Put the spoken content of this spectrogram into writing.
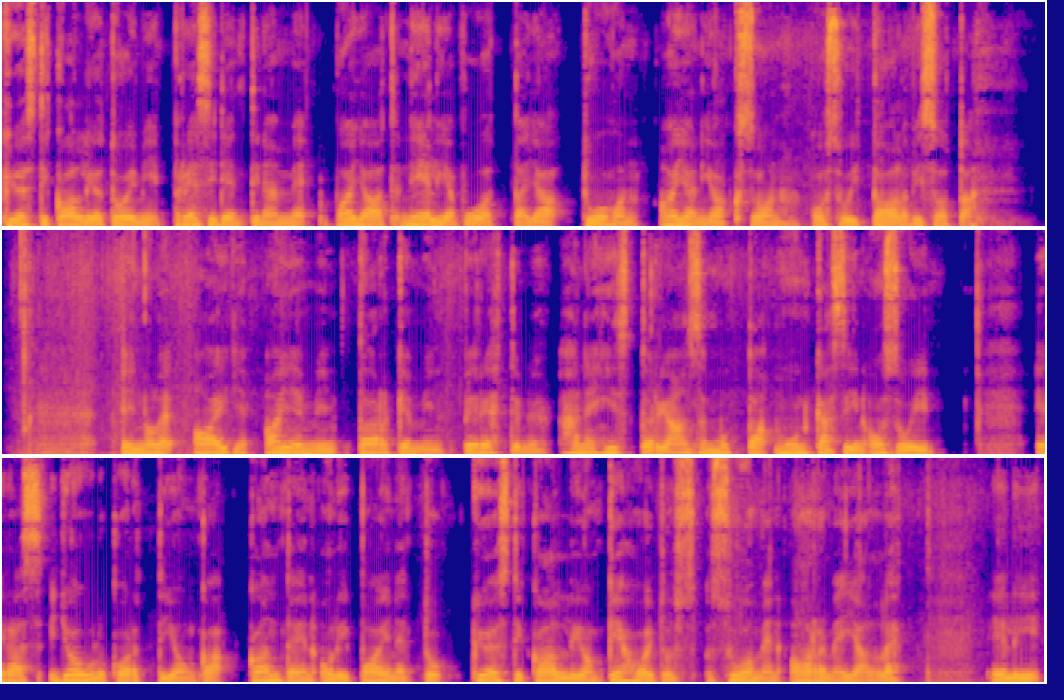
Kyösti Kallio toimi presidenttinämme vajaat neljä vuotta ja tuohon ajanjaksoon osui talvisota. En ole aiemmin tarkemmin perehtynyt hänen historiaansa, mutta mun käsin osui eräs joulukortti, jonka kanteen oli painettu Kyösti Kallion kehoitus Suomen armeijalle, eli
